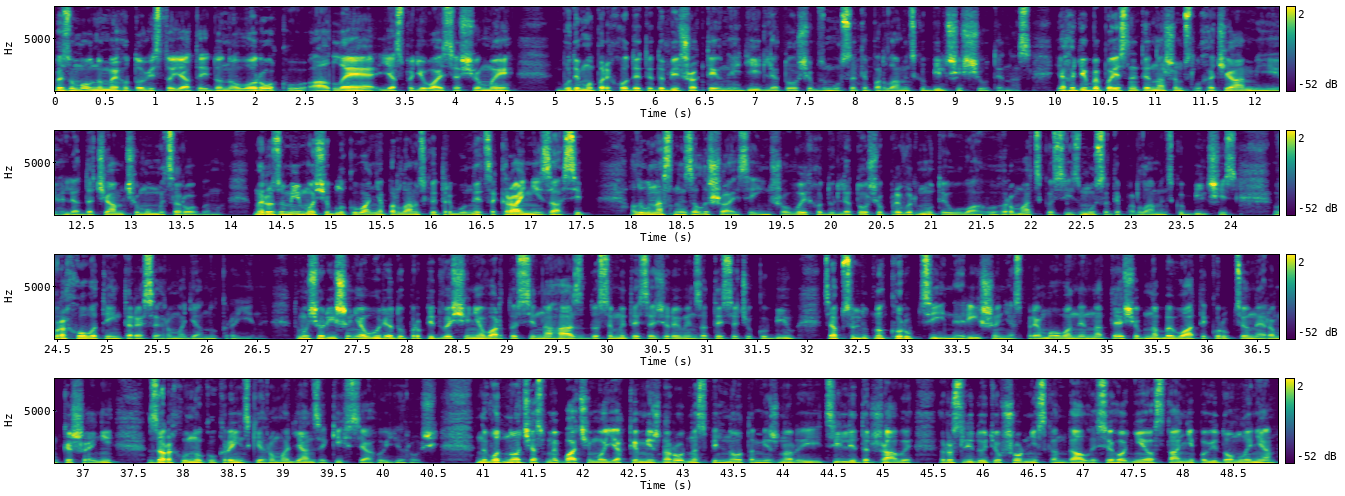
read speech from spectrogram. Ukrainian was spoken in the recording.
Безумовно, ми готові стояти і до нового року, але я сподіваюся, що ми будемо переходити до більш активних дій для того, щоб змусити парламентську більшість чути нас. Я хотів би пояснити нашим слухачам і глядачам, чому ми це робимо. Ми розуміємо, що блокування парламентської трибуни це крайній засіб, але у нас не залишається іншого виходу для того, щоб привернути увагу громадськості і змусити парламентську більшість враховувати інтереси громадян України. Тому що рішення уряду про підвищення вартості на газ до 7 тисяч гривень за тисячу кубів це абсолютно корупційне рішення, спрямоване на те, щоб набивати корупціонерам кишені за рахунок українських громадян, з яких стягують гроші. Водночас ми бачимо, як міжнародна спільнота, міжнарод... і цілі держави розслідують офшорні скандали. Сьогодні останні повідомлення.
